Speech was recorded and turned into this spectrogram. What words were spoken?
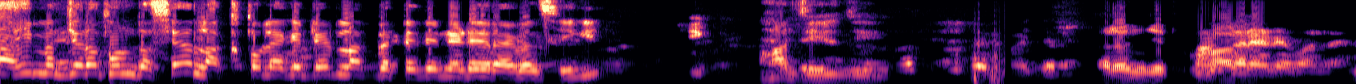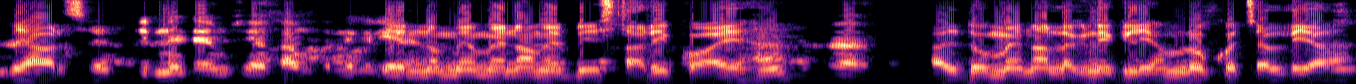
ਆਹੀ ਮੈਂ ਜਿਹੜਾ ਤੁਹਾਨੂੰ ਦੱਸਿਆ ਲੱਖ ਤੋਂ ਲੈ ਕੇ 1.5 ਲੱਖ ਗੱਟੇ ਦੇ ਨੇੜੇ ਅਰਾਈਵਲ ਸੀਗੀ। ਠੀਕ। ਹਾਂਜੀ ਹਾਂਜੀ। रंजीत कुमार। रहने वाला है? बिहार से। कितने टाइम से काम करने के लिए नब्बे महीना में बीस तारीख को आए हैं। हाँ, आज दो महीना लगने के लिए हम लोग को चल दिया है।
